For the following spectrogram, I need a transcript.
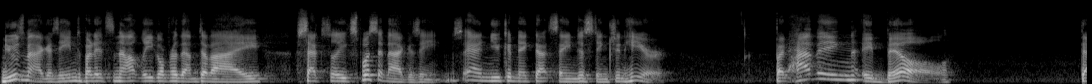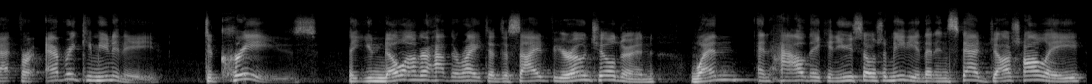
news magazines, but it's not legal for them to buy sexually explicit magazines. And you can make that same distinction here. But having a bill that for every community decrees that you no longer have the right to decide for your own children when and how they can use social media, that instead Josh Hawley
